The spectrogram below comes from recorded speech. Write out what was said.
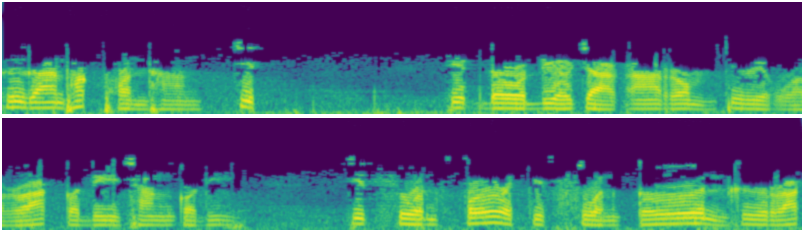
คือการพักผ่อนทางจิต จิตโดดเดี่ยวจากอารมณ์ที่เรียกว่ารักก็ดีชังก็ดี จิตส่วนเฟอ้อจิตส่วนเกิน คือรัก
